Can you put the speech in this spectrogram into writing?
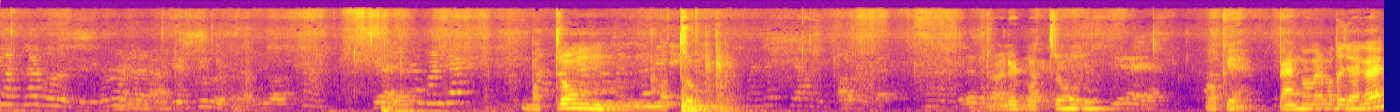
मतलब वो bathroom bathroom toilet bathroom okay প্যাংগংয়ের মতো জায়গায়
